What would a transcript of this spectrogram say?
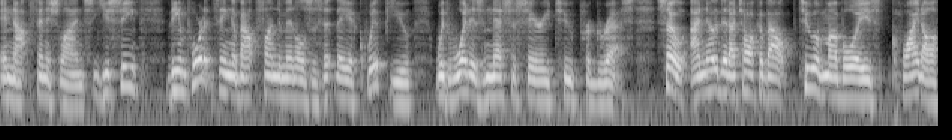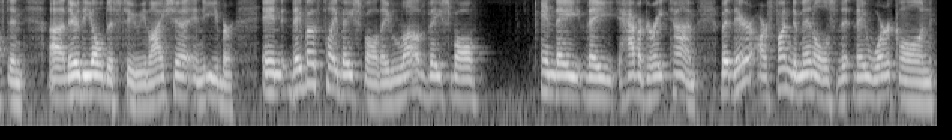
and not finish lines. You see, the important thing about fundamentals is that they equip you with what is necessary to progress. So I know that I talk about two of my boys quite often. Uh, they're the oldest two, Elisha and Eber, and they both play baseball. They love baseball and they they have a great time. But there are fundamentals that they work on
